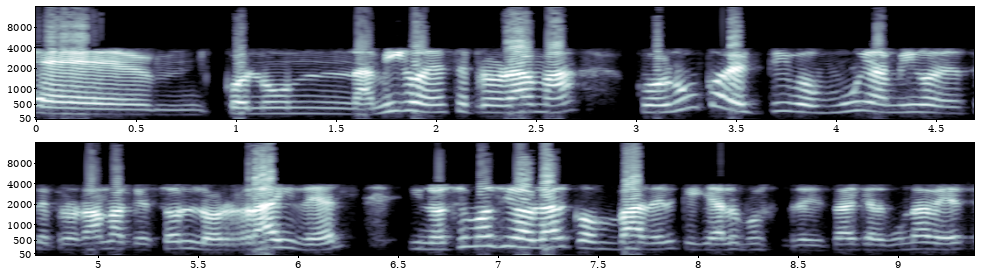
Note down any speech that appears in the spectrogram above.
eh, con un amigo de este programa, con un colectivo muy amigo de este programa que son los Riders y nos hemos ido a hablar con Bader, que ya lo hemos entrevistado aquí alguna vez,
